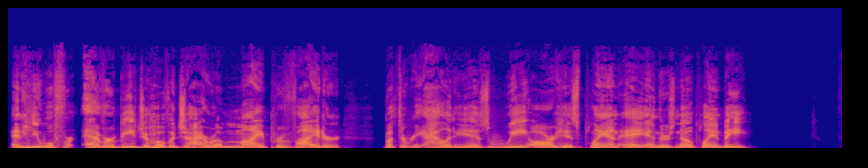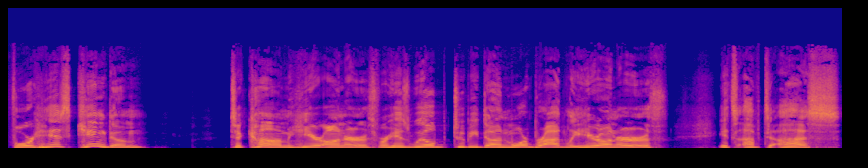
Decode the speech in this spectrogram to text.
and He will forever be Jehovah Jireh, my provider. But the reality is, we are His plan A, and there's no plan B. For His kingdom to come here on earth, for His will to be done more broadly here on earth, it's up to us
